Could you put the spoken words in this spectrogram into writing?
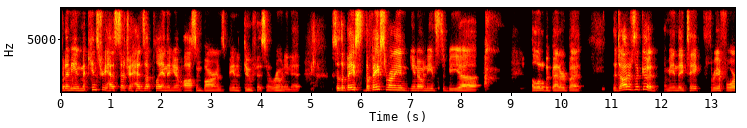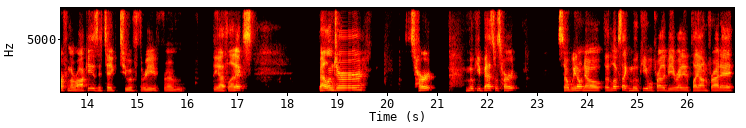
But I mean, McKinstry has such a heads up play, and then you have Austin Barnes being a doofus and ruining it. So the base, the base running, you know, needs to be uh, a little bit better. But the Dodgers look good. I mean, they take three or four from the Rockies. They take two of three from the Athletics. Bellinger is hurt. Mookie Betts was hurt. So we don't know. It looks like Mookie will probably be ready to play on Friday.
